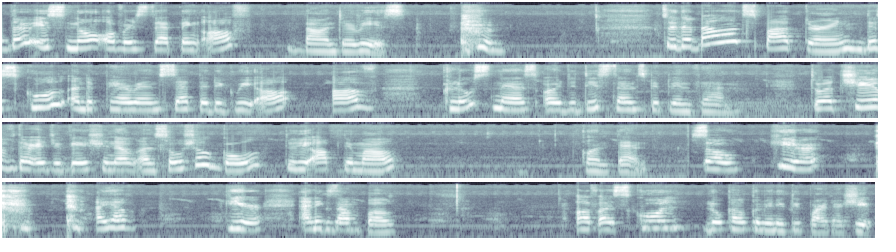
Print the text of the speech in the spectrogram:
there is no overstepping of boundaries. so the balance pattern, the school and the parents set the degree of, of closeness or the distance between them to achieve their educational and social goal to the optimal content. So here, I have here an example of a school local community partnership.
